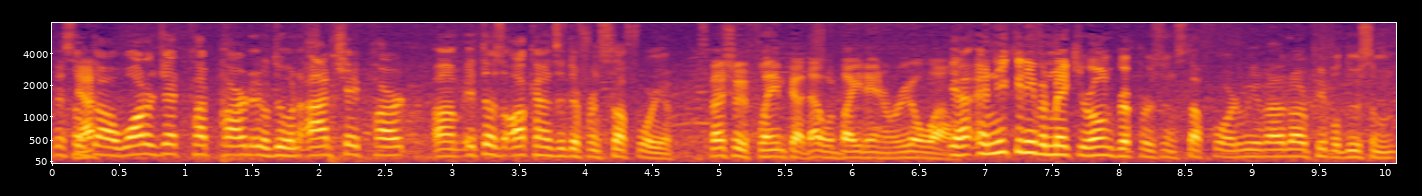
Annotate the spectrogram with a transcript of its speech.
This will Yeah. do a water jet cut part. It'll do an odd shape part. Um, it does all kinds of different stuff for you. Especially a flame cut, that would bite in real well. Yeah, and you can even make your own grippers and stuff for it. We've had other people do some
